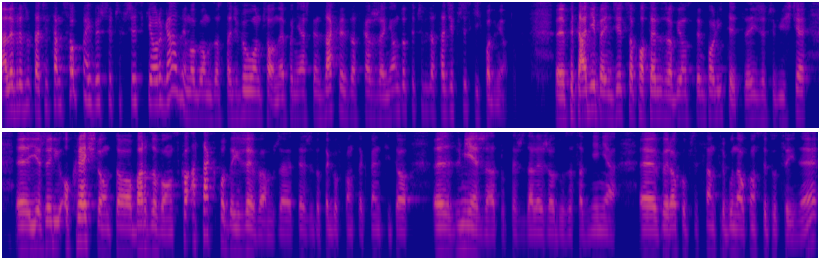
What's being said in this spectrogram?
ale w rezultacie sam Sąd Najwyższy czy wszystkie organy mogą zostać wyłączone, ponieważ ten zakres zaskarżenia on dotyczy w zasadzie wszystkich podmiotów. E, pytanie będzie, co potem zrobią z tym politycy i rzeczywiście, e, jeżeli określą to bardzo wąsko, a tak podejrzewam, że też do tego w konsekwencji to zmierza, to też zależy od uzasadnienia wyroku przez sam Trybunał Konstytucyjny,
